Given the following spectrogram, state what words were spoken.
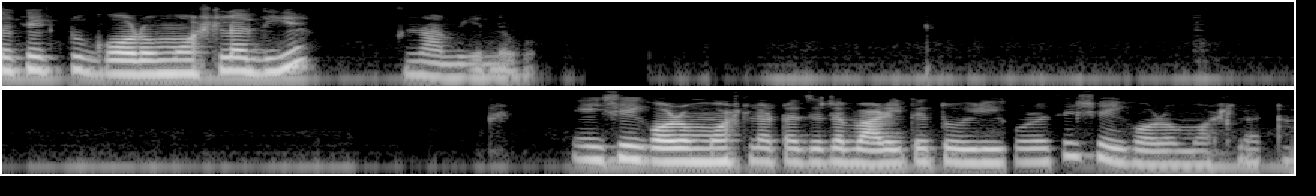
থেকে একটু গরম মশলা দিয়ে নামিয়ে নেব। এই সেই গরম মশলাটা যেটা বাড়িতে তৈরি করেছি, সেই গরম মশলাটা।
